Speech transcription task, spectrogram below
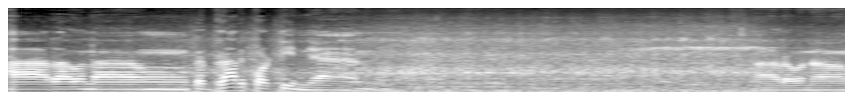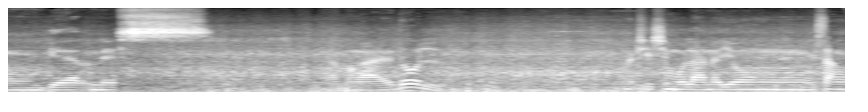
Araw ng February 14 yan. Araw ng Biyernes. Yan, mga idol. Nagsisimula na yung isang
